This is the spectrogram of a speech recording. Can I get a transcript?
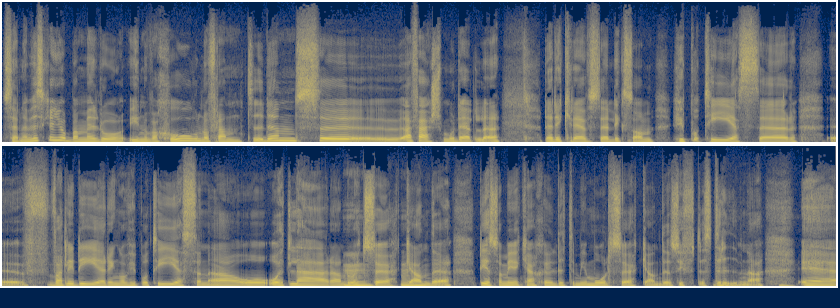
Sen när vi ska jobba med då innovation och framtidens eh, affärsmodeller där det krävs eh, liksom hypoteser, eh, validering av hypoteserna och, och ett lärande och ett sökande. Det som är kanske lite mer målsökande, syftesdrivna. Eh,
